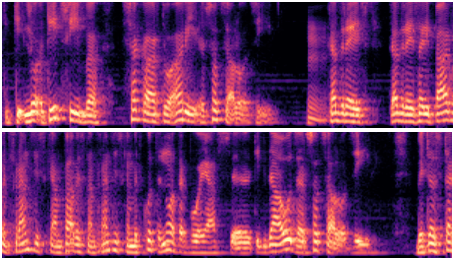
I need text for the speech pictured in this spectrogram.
ticība sakārto arī sociālo dzīvi. Hmm. Kadreiz, kadreiz arī pārmet Franciskam, pāvestam Franciskam, bet ko tad nodarbojās uh, tik daudz ar sociālo dzīvi? Bet tas tā,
